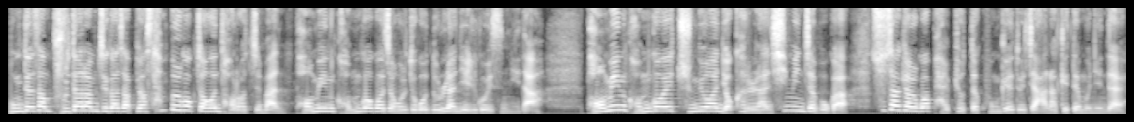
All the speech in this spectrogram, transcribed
봉대산 불다람쥐가 잡혀 산불 걱정은 덜었지만 범인 검거 과정을 두고 논란이 일고 있습니다. 범인 검거에 중요한 역할을 한 시민 제보가 수사 결과 발표 때 공개되지 않았기 때문인데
